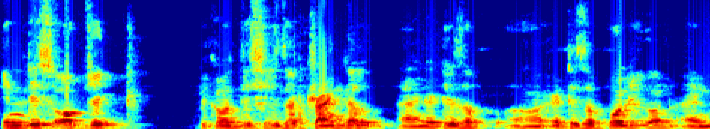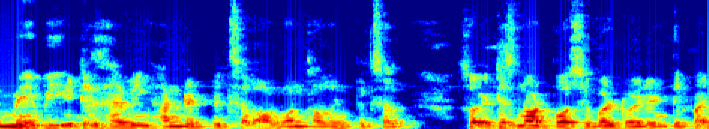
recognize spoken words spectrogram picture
in this object because this is the triangle and it is a uh, it is a polygon and maybe it is having 100 pixel or 1000 pixel so it is not possible to identify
